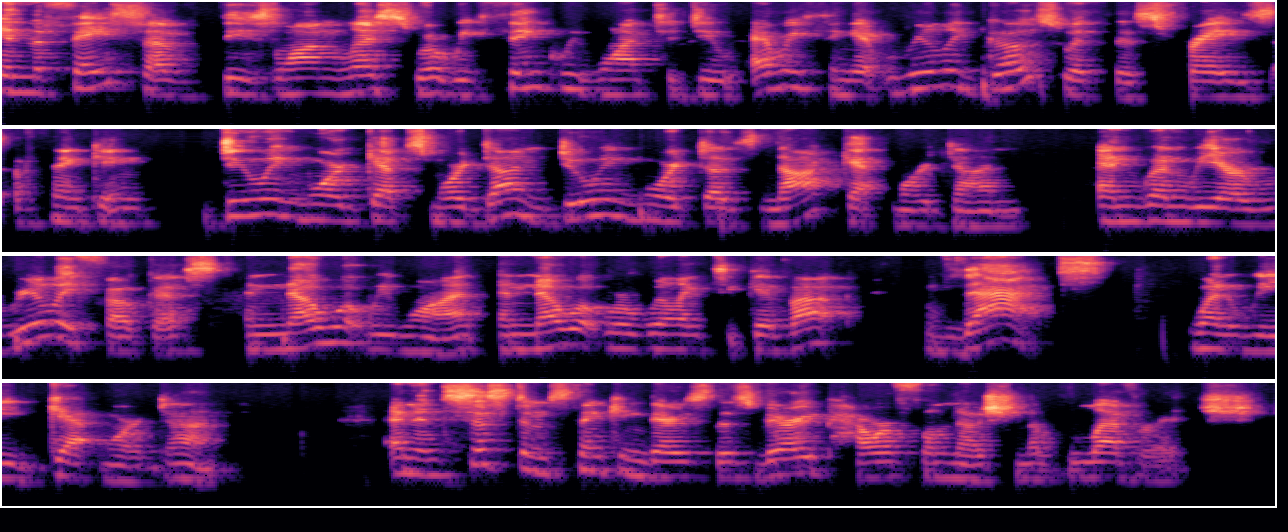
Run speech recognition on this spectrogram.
in the face of these long lists where we think we want to do everything, it really goes with this phrase of thinking doing more gets more done, doing more does not get more done. And when we are really focused and know what we want and know what we're willing to give up, that's when we get more done. And in systems thinking, there's this very powerful notion of leverage.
